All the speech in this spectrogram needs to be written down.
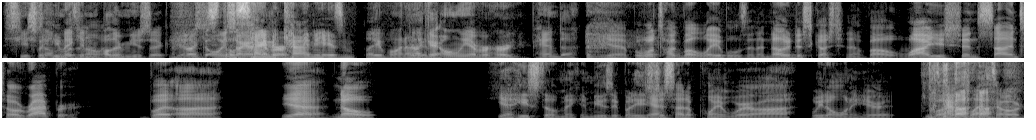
Is he still he making all- other music? I feel Yeah. like the only Still song I signed ever. to Kanye's label and I feel like I only ever heard Panda. Yeah, but we'll talk about labels in another discussion about why you shouldn't sign to a rapper. But uh yeah, no. Yeah, he's still making music, but he's Yeah. just at a point where uh we don't want to hear it. But plateaued.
